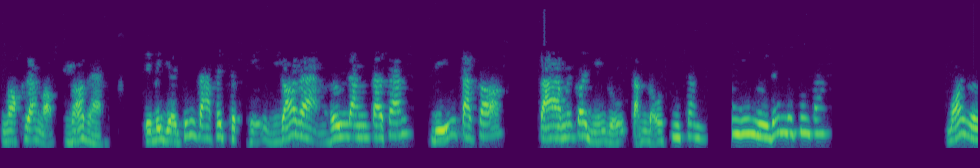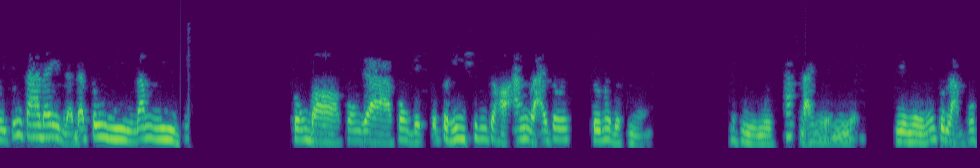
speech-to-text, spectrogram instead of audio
ngọt ra ngọt, rõ ràng. Thì bây giờ chúng ta phải thực hiện rõ ràng hương đăng ta sáng, điển ta có, ta mới có nhiệm vụ tận độ chúng sanh. Những người đến với chúng ta. Mỗi người chúng ta đây là đã tu nhiều năm nhiều con bò, con gà, con vịt để tôi hy sinh cho họ ăn lại tôi tôi mới được nhẹ rất nhiều người phát đại nguyện như vậy. Nhiều người muốn tôi làm con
